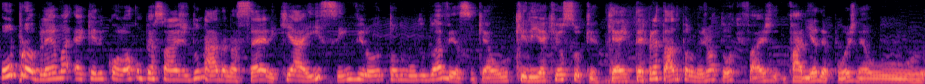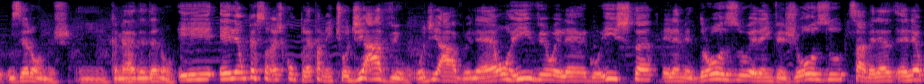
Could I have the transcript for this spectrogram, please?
O problema é que ele coloca um personagem do nada na série que aí sim virou todo mundo do avesso, que é o Kiria Kyosuke, que é interpretado pelo mesmo ator que faz faria depois, né, o, o Zeronos em Kamen Rider. E ele é um personagem completamente odiável, odiável. Ele é horrível, ele é egoísta, ele é medroso, ele é invejoso, sabe? Ele é, ele é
